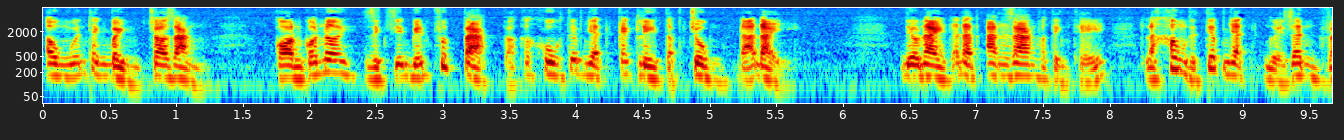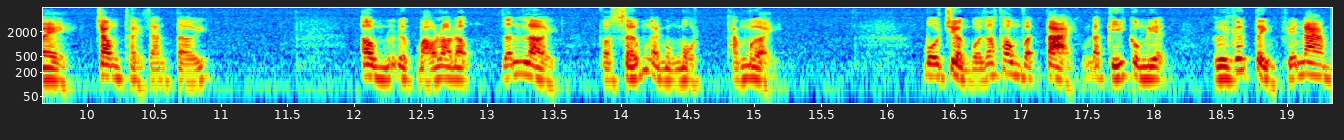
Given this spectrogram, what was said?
ông Nguyễn Thanh Bình cho rằng còn có nơi dịch diễn biến phức tạp và các khu tiếp nhận cách ly tập trung đã đẩy. Điều này đã đặt An Giang vào tình thế là không thể tiếp nhận người dân về trong thời gian tới. Ông đã được báo lao động dẫn lời vào sớm ngày 1 tháng 10. Bộ trưởng Bộ Giao thông Vận tải cũng đã ký công điện gửi các tỉnh phía Nam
